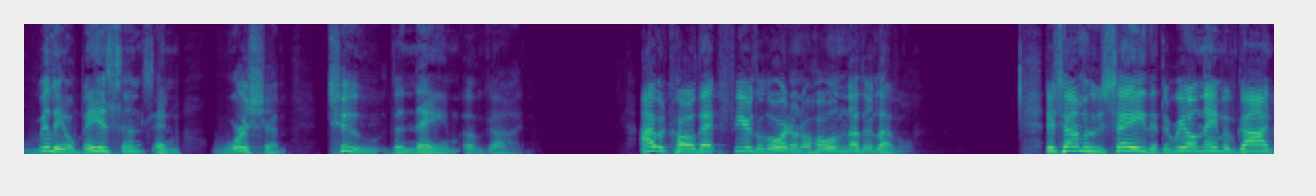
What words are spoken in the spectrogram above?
really obeisance and worship to the name of God. I would call that fear the Lord on a whole nother level. There's some who say that the real name of God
